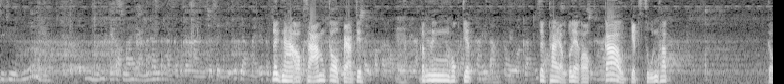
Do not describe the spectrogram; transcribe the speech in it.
สิถือหรือนี่หนึ่งเจ็ดต่อศูไปนย์ดังนะคะท่านประธานกรรมการจะเสี่ยงหยิบทุกอย่างหมายเลขประจำเลขหนาออกสามเก้าแปดดิใช้อุปกรณ์ออกรางวัลในหลักับหนึ่งหกเจ็ดท้ายสามตัวครั้งที่สองเลขท้ายออกตัวแรกออกเก้าเจ็ดศูนย์ครับเก้า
